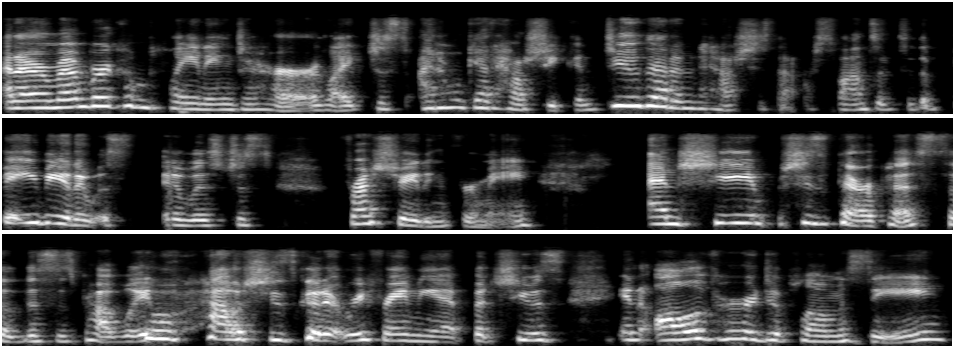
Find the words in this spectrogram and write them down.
And I remember complaining to her, like, just I don't get how she can do that and how she's not responsive to the baby. And it was, it was just frustrating for me. And she, she's a therapist, so this is probably how she's good at reframing it. But she was in all of her diplomacy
